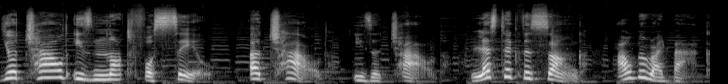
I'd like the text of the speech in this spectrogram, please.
Your child is not for sale. A child is a child. Let's take this song. I'll be right back.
